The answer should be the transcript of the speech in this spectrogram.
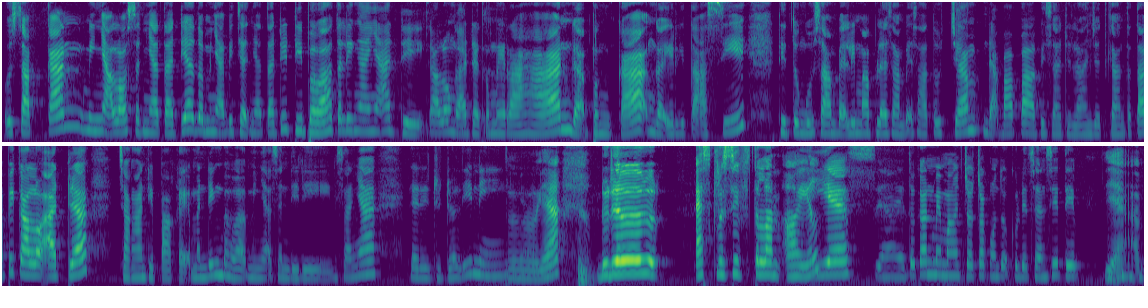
usapkan minyak lotionnya tadi atau minyak pijatnya tadi di bawah telinganya adik. Kalau nggak ada kemerahan, nggak bengkak, nggak iritasi, ditunggu sampai 15 sampai satu jam, nggak apa-apa bisa dilanjutkan. Tetapi kalau ada jangan dipakai, mending bawa minyak sendiri. Misalnya dari dudel ini. Tuh ya. Doodle eksklusif telon oil. Yes, ya, itu kan memang cocok untuk kulit sensitif. Ya.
